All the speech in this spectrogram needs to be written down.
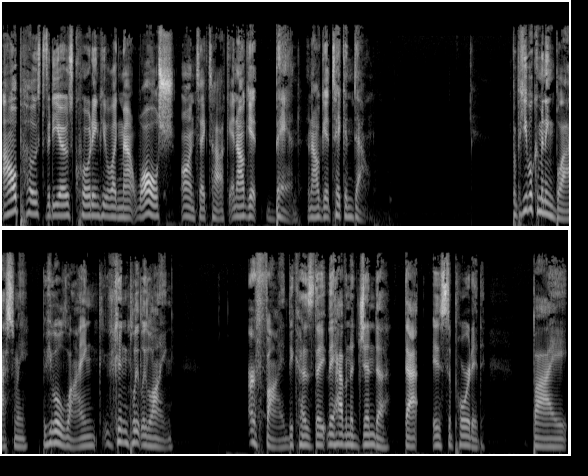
I'll post videos quoting people like Matt Walsh on TikTok and I'll get banned and I'll get taken down. But people committing blasphemy, the people lying, completely lying, are fine because they, they have an agenda that is supported by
